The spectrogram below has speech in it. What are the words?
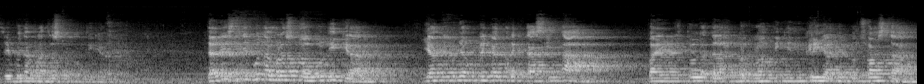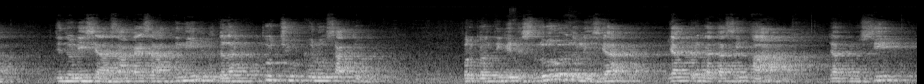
1623 dari 1623 yang punya peringkat akreditasi A baik itu adalah perguruan tinggi negeri ataupun swasta di Indonesia sampai saat ini adalah 71 perguruan tinggi di seluruh Indonesia yang berakreditasi A dan USI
